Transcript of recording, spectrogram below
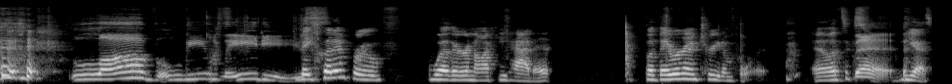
Lovely ladies. they couldn't prove whether or not he had it, but they were going to treat him for it. And let's ex- bet. yes,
